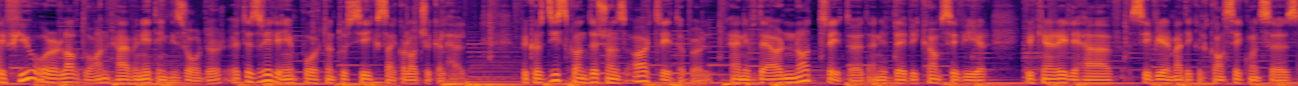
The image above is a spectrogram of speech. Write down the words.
If you or a loved one have an eating disorder, it is really important to seek psychological help because these conditions are treatable and if they are not treated and if they become severe you can really have severe medical consequences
